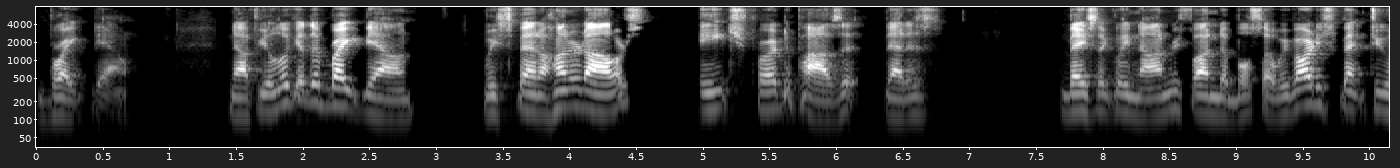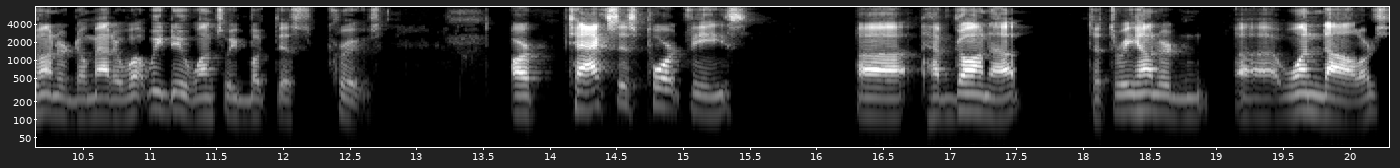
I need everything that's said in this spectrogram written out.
breakdown. Now, if you look at the breakdown, we spent $100 each for a deposit. That is basically non-refundable. So we've already spent 200 no matter what we do once we book this cruise. Our taxes, port fees uh, have gone up to $301.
